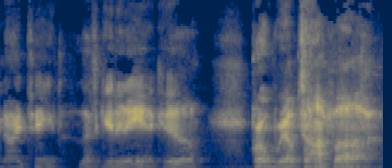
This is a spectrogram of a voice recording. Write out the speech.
19th. Let's get it in, kid. Program time five.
